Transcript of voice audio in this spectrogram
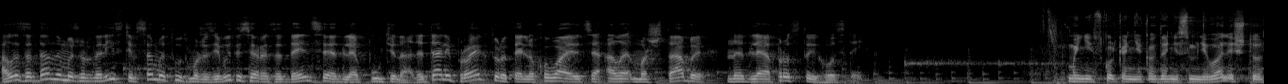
Але за даними журналістів, саме тут може з'явитися резиденція для Путіна. Деталі проекту ретельно ховаються, але масштаби не для простих гостей. Мы нисколько никогда не сомневались, что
